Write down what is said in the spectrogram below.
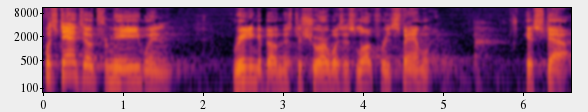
What stands out for me when reading about Mr. Shore was his love for his family, his staff,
